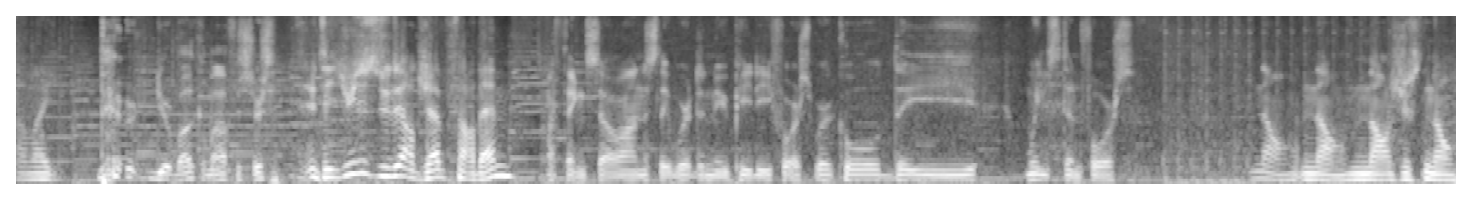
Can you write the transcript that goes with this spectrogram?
Oh my. You're welcome, officers. Did you just do their job for them? I think so. Honestly, we're the new PD force. We're called the Winston Force. No, no, no, just no.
